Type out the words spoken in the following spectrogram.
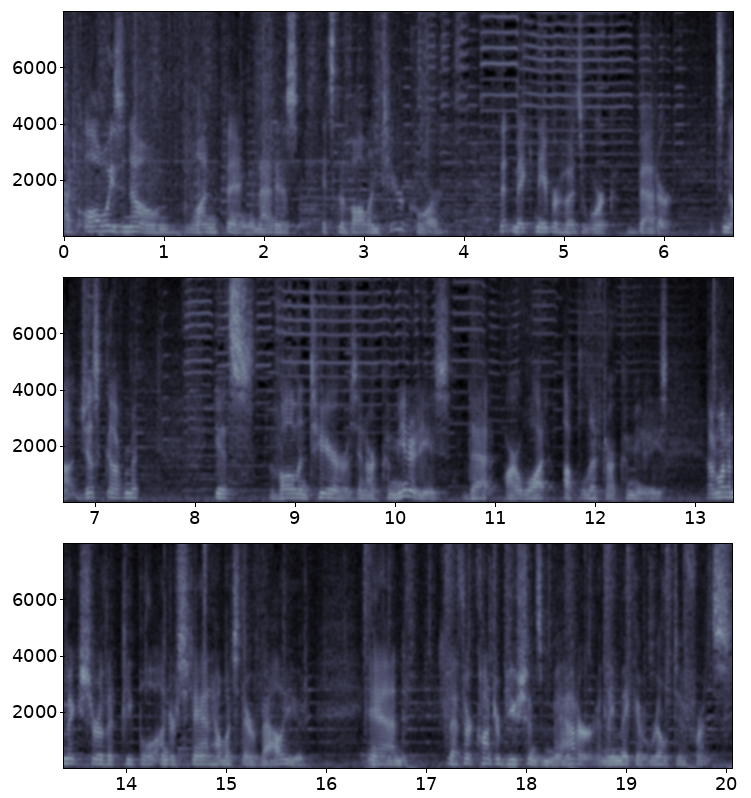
I've always known one thing, and that is it's the volunteer corps that make neighborhoods work better. It's not just government, it's volunteers in our communities that are what uplift our communities. I want to make sure that people understand how much they're valued and that their contributions matter and they make a real difference.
